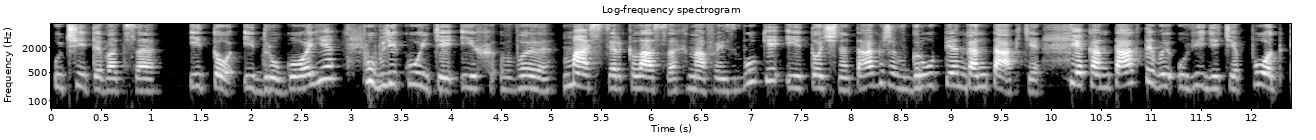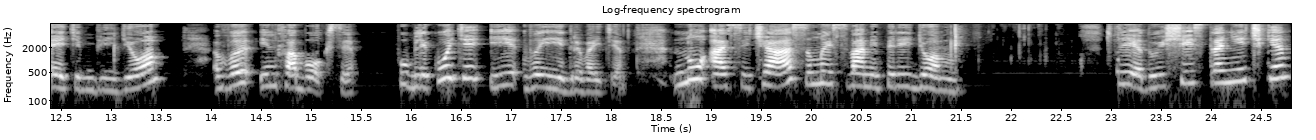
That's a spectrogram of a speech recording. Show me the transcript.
учитываться и то, и другое. Публикуйте их в мастер-классах на Фейсбуке и точно так же в группе ВКонтакте. Все контакты вы увидите под этим видео в инфобоксе публикуйте и выигрывайте. Ну а сейчас мы с вами перейдем к следующей страничке.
